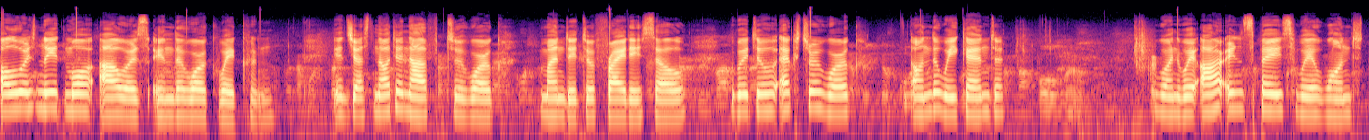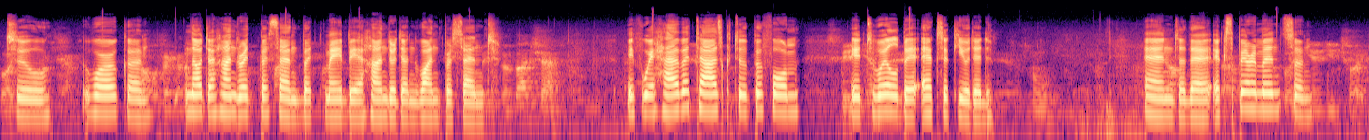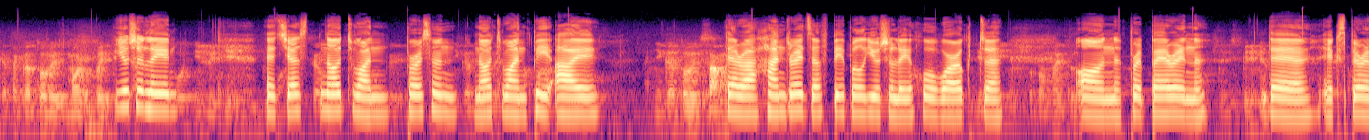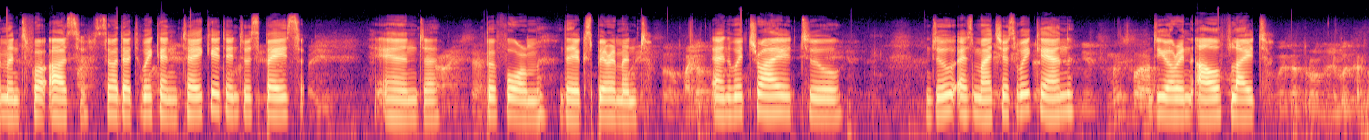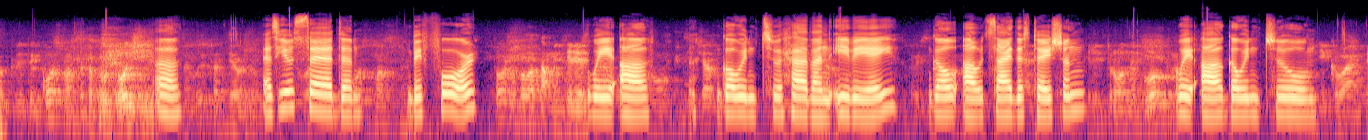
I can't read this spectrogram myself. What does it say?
always need more hours in the work week. It's just not enough to work Monday to Friday, so we do extra work on the weekend. When we are in space, we want to work on not 100%, but maybe 101%. If we have a task to perform, it will be executed. And the experiments uh, usually it's just not one person, not one PI. There are hundreds of people usually who worked uh, on preparing the experiment for us so that we can take it into space and uh, perform the experiment. And we try to do as much as we can during our flight. Uh, as you said um, before, we are going to have an EVA go outside the station. We are going to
